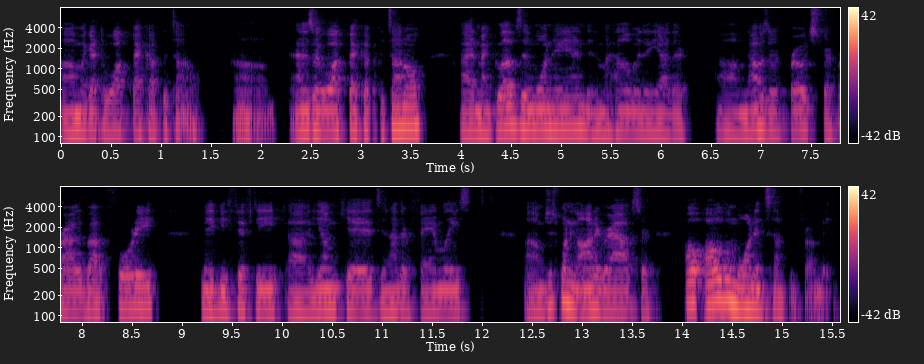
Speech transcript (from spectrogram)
um, I got to walk back up the tunnel. Um, as I walked back up the tunnel, I had my gloves in one hand and my helmet in the other. Um, I was approached by probably about 40, maybe 50 uh, young kids and other families, um, just wanting autographs or all, all of them wanted something from me.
